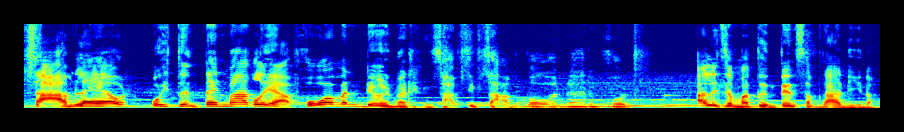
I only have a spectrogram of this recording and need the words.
33 แล้ว โอ้ยตื่นเต้นมากเลยอะเพราะว่ามันเดินมาถึง 33 ตอนนะทุกคน อะไรจะมาตื่นเต้นสัปดาห์นี้เนาะ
